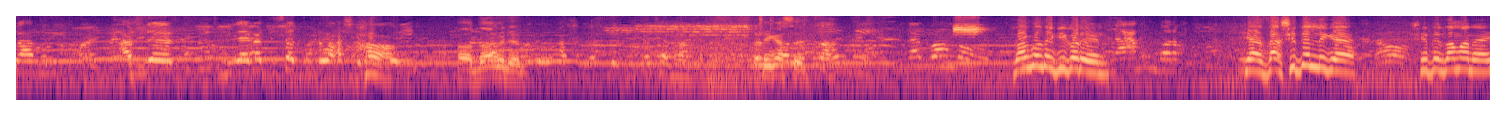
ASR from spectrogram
দোয়া করি আসলে মিলাইবার দিছত হ্যাঁ। হ্যাঁ দোয়া করেন। ঠিক আছে। জঙ্গল কি করেন? কে যা- শীতের লিগে? শীতের জামা নেই?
